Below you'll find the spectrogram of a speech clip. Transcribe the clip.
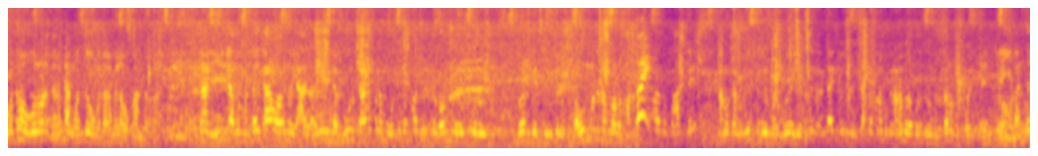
மொத்தமாக ஊரோட திரண்டு அங்கே வந்து உங்கள் தலைமையில் உட்காந்துருக்கோம் அதுதான் நீங்கள் அந்த மக்களுக்காக வரணும். யார் அளவு இல்லை ஊருக்காக இப்போ நம்ம ஒட்டுமொத்தமாக சொல்லிட்டு கவர்மெண்ட் எடுத்து ஒரு ரோடு கேஸ் நிற்கிறது கவர்மெண்ட் நம்மளோட மக்களுக்காக பார்த்து நமக்கு அந்த மீன் புரிய மரபு எப்படி இந்த ரெண்டாயிரத்தி பதிமூணு சட்டத்தை நமக்கு நடைமுறைப்படுத்தணுங்கிறது தான் நம்ம கோரிக்கை. வந்து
